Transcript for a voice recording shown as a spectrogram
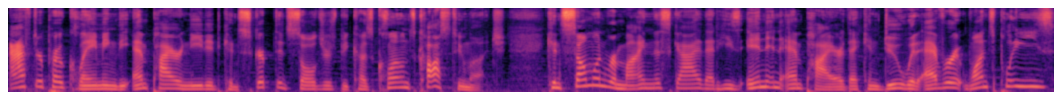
after proclaiming the Empire needed conscripted soldiers because clones cost too much. Can someone remind this guy that he's in an empire that can do whatever it wants, please?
